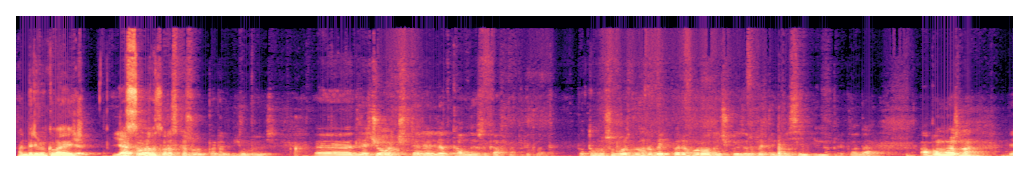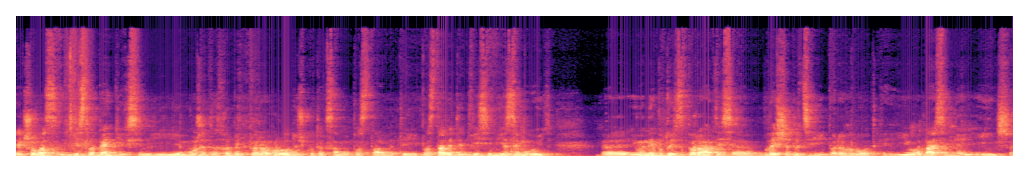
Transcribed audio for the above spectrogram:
Андрій Миколаївич, Я, коротко розкажу, переб'ю. Е, для чого чотири рядка в лежаках, наприклад? Тому що можна зробити перегородочку і зробити дві сім'ї, наприклад. Да? Або можна, якщо у вас дві слабеньких сім'ї є, можете зробити перегородочку так само поставити і поставити дві сім'ї зимують. Е, і вони будуть збиратися ближче до цієї перегородки. І одна сім'я, і інша.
